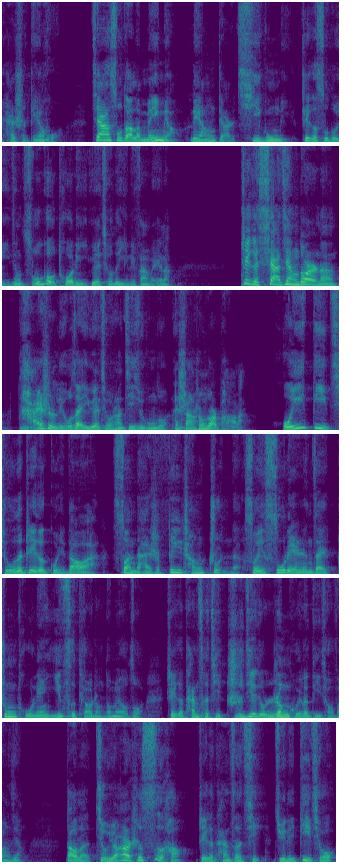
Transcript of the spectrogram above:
开始点火，加速到了每秒两点七公里，这个速度已经足够脱离月球的引力范围了。这个下降段呢，还是留在月球上继续工作。那上升段跑了，回地球的这个轨道啊，算的还是非常准的。所以苏联人在中途连一次调整都没有做，这个探测器直接就扔回了地球方向。到了九月二十四号，这个探测器距离地球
